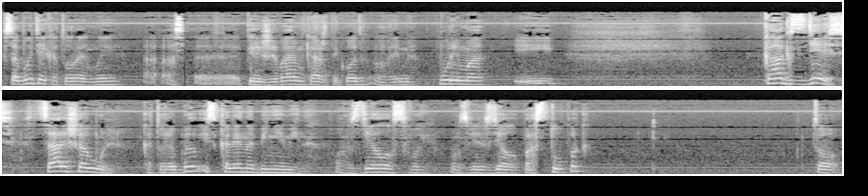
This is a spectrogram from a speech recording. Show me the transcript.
событие, которое мы а, э, переживаем каждый год во время Пурима. И как здесь царь Шауль, который был из колена Бениамина, он сделал свой, он сделал проступок, то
